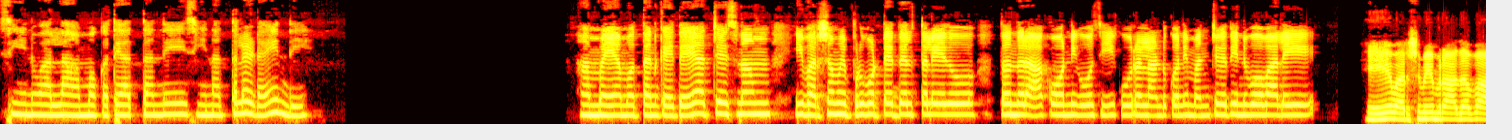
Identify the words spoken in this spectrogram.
సీన్ వల్ల అమ్మ ఒకతే అత్తంది. సీన్ అత్తలేడైంది అమ్మయ్య మొత్తానికైతే వచ్చేసినాం ఈ వర్షం ఎప్పుడు కొట్టేది తెలుస్తలేదు తొందర కోడిని కోసి కూరలు వండుకొని మంచిగా తినిపోవాలి. ఏ వర్షం ఏం రాదవ్వా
